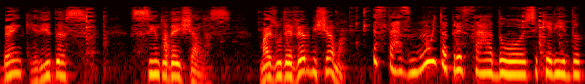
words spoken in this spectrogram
Bem, queridas, sinto deixá-las, mas o dever me chama. Estás muito apressado hoje, querido.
